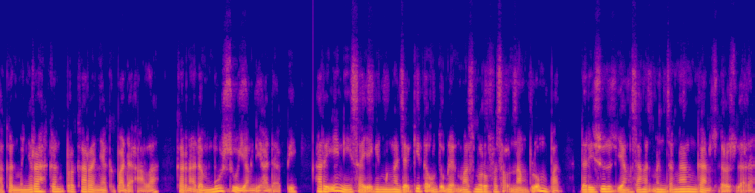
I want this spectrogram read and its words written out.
akan menyerahkan perkaranya kepada Allah karena ada musuh yang dihadapi. Hari ini saya ingin mengajak kita untuk melihat Mazmur pasal 64 dari sudut yang sangat mencengangkan saudara-saudara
